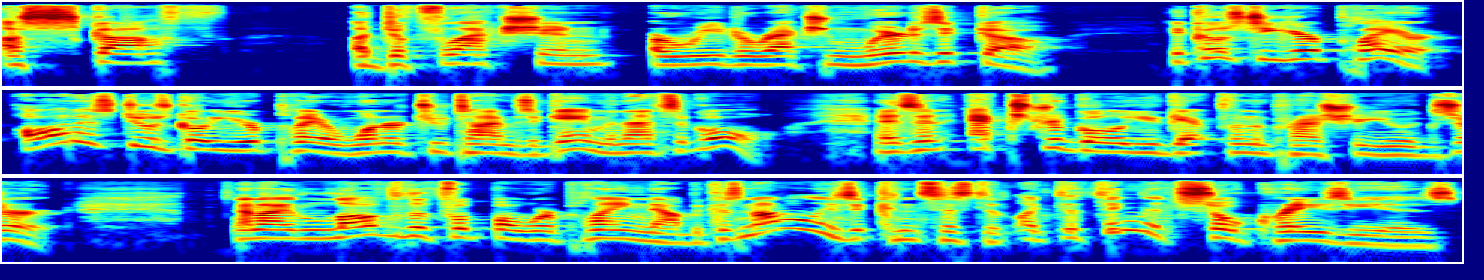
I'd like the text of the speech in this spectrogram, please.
a scuff, a deflection, a redirection, where does it go? It goes to your player. All it has to do is go to your player one or two times a game, and that's a goal. And it's an extra goal you get from the pressure you exert. And I love the football we're playing now because not only is it consistent, like the thing that's so crazy is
